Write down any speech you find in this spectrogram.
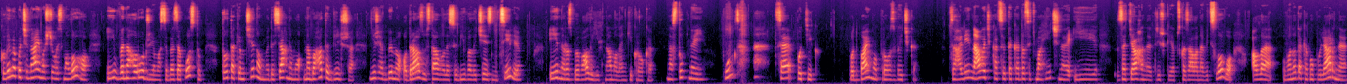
Коли ми починаємо з чогось малого і винагороджуємо себе за поступ, то таким чином ми досягнемо набагато більше, ніж якби ми одразу ставили собі величезні цілі і не розбивали їх на маленькі кроки. Наступний пункт це потік. Подбаймо про звички. Взагалі, навичка це таке досить магічне і затягане, трішки, я б сказала, навіть слово, але воно таке популярне,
